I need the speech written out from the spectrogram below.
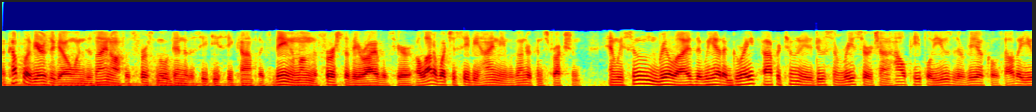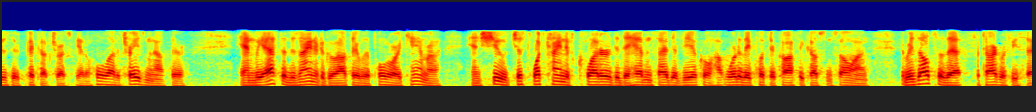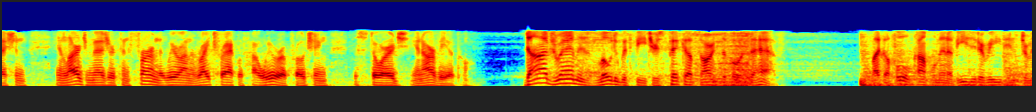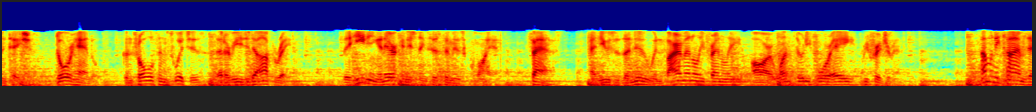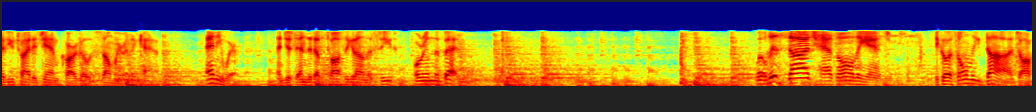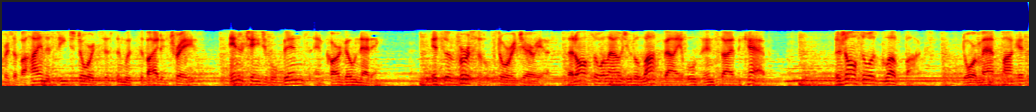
A couple of years ago, when Design Office first moved into the CTC complex, being among the first of the arrivals here, a lot of what you see behind me was under construction. And we soon realized that we had a great opportunity to do some research on how people use their vehicles, how they use their pickup trucks. We had a whole lot of tradesmen out there. And we asked the designer to go out there with a Polaroid camera and shoot just what kind of clutter did they have inside their vehicle, how, where do they put their coffee cups, and so on. The results of that photography session, in large measure, confirmed that we were on the right track with how we were approaching the storage in our vehicle. Dodge Ram is loaded with features pickups aren't supposed to have, like a full complement of easy to read instrumentation, door handles, controls, and switches that are easy to operate. The heating and air conditioning system is quiet, fast, and uses a new environmentally friendly R134A refrigerant. How many times have you tried to jam cargo somewhere in the cab? Anywhere. And just ended up tossing it on the seat or in the bed? Well, this Dodge has all the answers. Because only Dodge offers a behind the seat storage system with divided trays, interchangeable bins, and cargo netting. It's a versatile storage area that also allows you to lock valuables inside the cab. There's also a glove box, door mat pockets,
